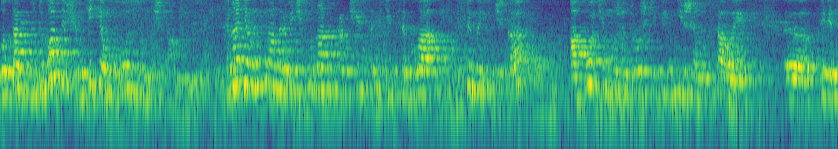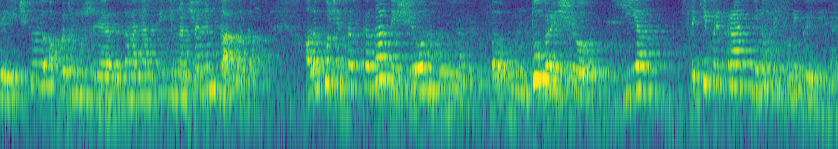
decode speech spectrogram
отак будувати, щоб дітям було зручно. Геннадій Олександрович у нас провчився тоді, це була семирічка, а потім уже трошки пізніше ми стали дев'ятирічкою, а потім вже загальноосвітнім навчальним закладом. Але хочеться сказати, що е, добре, що є такі прекрасні люди з великої літери,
